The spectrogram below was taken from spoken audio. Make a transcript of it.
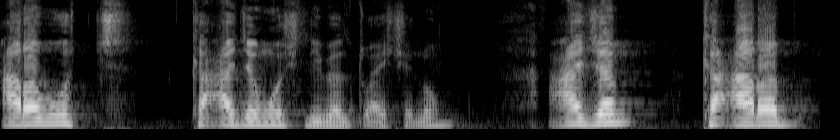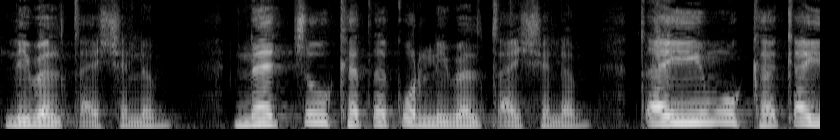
አረቦች ከአጀሞች ሊበልጡ አይችሉም አጀም ከአረብ ሊበልጥ አይችልም ነጩ ከጥቁር ሊበልጥ አይችልም ጠይሙ ከቀይ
